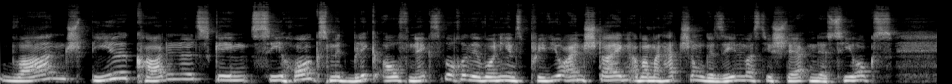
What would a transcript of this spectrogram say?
war ein Spiel Cardinals gegen Seahawks mit Blick auf nächste Woche. Wir wollen hier ins Preview einsteigen, aber man hat schon gesehen, was die Stärken der Seahawks sind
